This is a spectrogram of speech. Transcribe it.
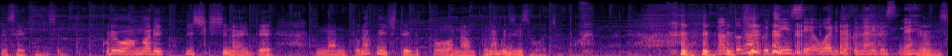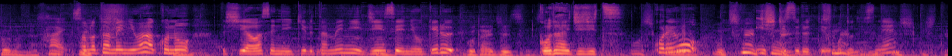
うん、成功もするとこれをあんまり意識しないでなんとなく生きていくとなんとなく人生終わっちゃうと。なんとなく人生終わりたくないですね。そうなんです、ね、はい、そのためにはこの幸せに生きるために人生における五大事実、五大事実、これを意識するっていうことですね。意識して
